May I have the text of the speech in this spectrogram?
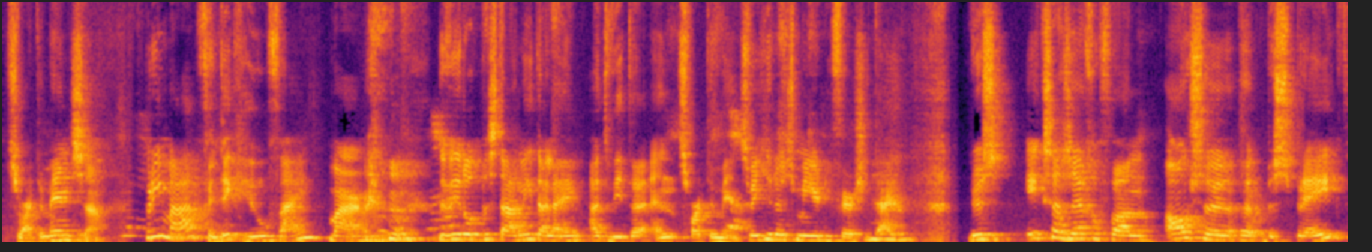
Zwarte mensen. Prima, vind ik heel fijn. Maar de wereld bestaat niet alleen uit witte en zwarte mensen. Weet je, er is meer diversiteit. Dus ik zou zeggen van, als je het bespreekt,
